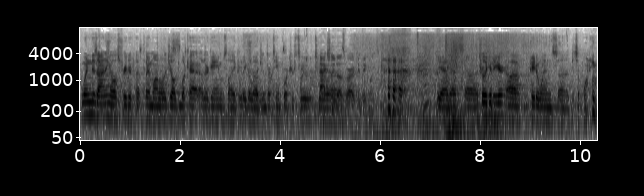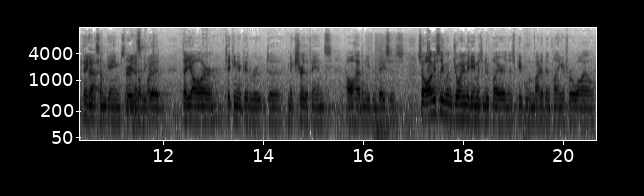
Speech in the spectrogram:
When designing y'all's free to play model, did y'all look at other games like League of Legends or Team Fortress 2? To, Actually, uh, those were our two big ones. Yeah, that's uh, that's really good to hear. Uh, pay to win's a disappointing thing Yeah, in some games, and that'll be good that y'all are taking a good route to make sure the fans all have an even basis. So obviously, when joining the game as a new player, and there's people who might have been playing it for a while,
